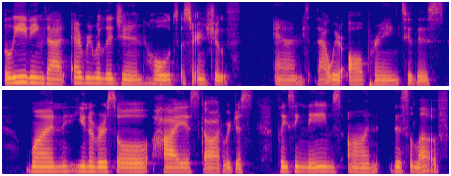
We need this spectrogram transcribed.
believing that every religion holds a certain truth and that we're all praying to this one universal highest God. We're just placing names on this love,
